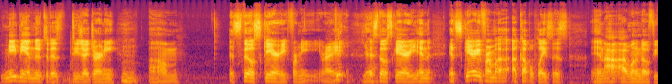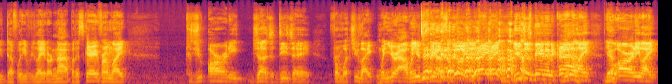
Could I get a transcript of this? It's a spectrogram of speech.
me being new to this DJ journey, um, it's still scary for me, right? Yeah. Yeah. It's still scary, and it's scary from a, a couple places. And I, I want to know if you definitely relate or not. But it's scary from like, because you already judge a DJ from what you like when you're out, when you're just being a civilian, right? Right? You just being in the crowd, Yeah. like you already like.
